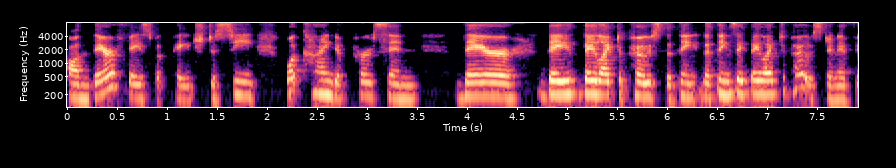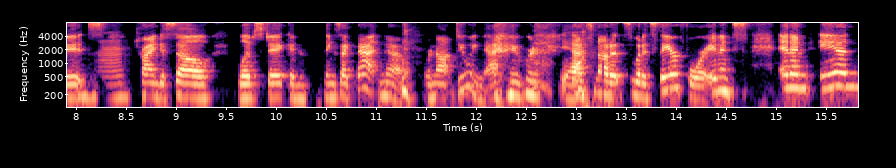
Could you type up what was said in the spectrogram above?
on their Facebook page to see what kind of person they're they they like to post the thing the things that they like to post. And if it's Mhm. trying to sell lipstick and things like that no we're not doing that. We're yeah. that's not it's what it's there for. And it's and and and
